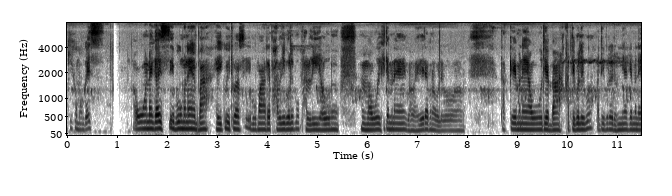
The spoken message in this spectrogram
কি ক'ম আৰু গাইছ আৰু মানে গাইছ এইবোৰ মানে বাঁহ হেৰি কৰি থোৱা আছে এইবোৰ বাঁহ এতিয়া ফালিব লাগিব ফালি আৰু আৰু এইখিনিতে মানে ঘৰ হেৰি এটা বনাব লাগিব তাকে মানে আৰু এতিয়া বাঁহ কাটিব লাগিব কাটি পেলাই ধুনীয়াকৈ মানে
